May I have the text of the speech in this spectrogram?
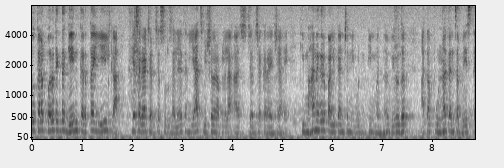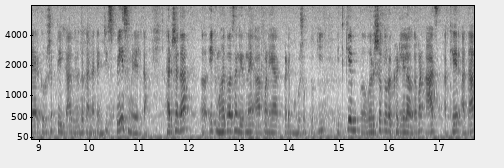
तो त्याला परत एकदा गेन करता येईल का हे सगळ्या चर्चा सुरू झाल्या आहेत. आणि याच विषयावर आपल्याला आज चर्चा करायची आहे की महानगरपालिकांच्या निवडणुकींमधनं विरोधक आता पुन्हा त्यांचा बेस तयार करू शकतील का? विरोधकांना त्यांची स्पेस मिळेल का? हर्षदा एक महत्त्वाचा निर्णय आपण याकडे बघू शकतो की इतके वर्ष तो रखडलेला होता पण आज अखेर आता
